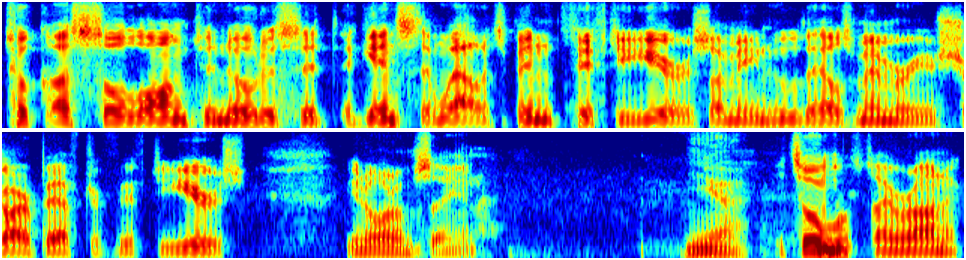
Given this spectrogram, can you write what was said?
took us so long to notice it against them. Well, it's been 50 years. I mean, who the hell's memory is sharp after 50 years? You know what I'm saying? Yeah. It's almost ironic.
